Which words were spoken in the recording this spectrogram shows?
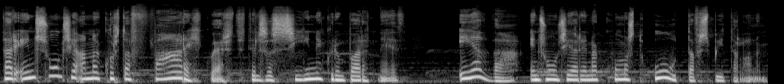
Það er eins og hún sé annarkvort að fara eitthvert til þess að sína einhverjum barnið eða eins og hún sé að reyna að komast út af spítalanum,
